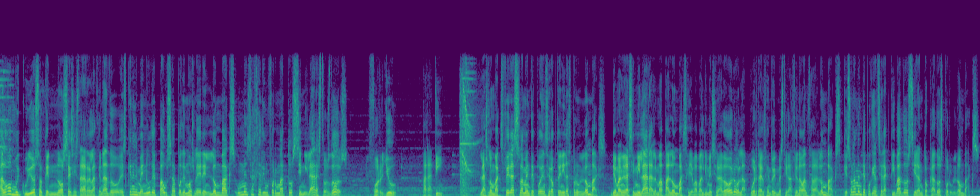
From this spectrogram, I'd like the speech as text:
Algo muy curioso que no sé si estará relacionado es que en el menú de pausa podemos leer en Lombax un mensaje de un formato similar a estos dos. For you, para ti. Las Lombaxferas solamente pueden ser obtenidas por un Lombax, de manera similar al mapa Lombax que llevaba el dimensionador o la puerta del centro de investigación avanzada Lombax, que solamente podían ser activados si eran tocados por un Lombax.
